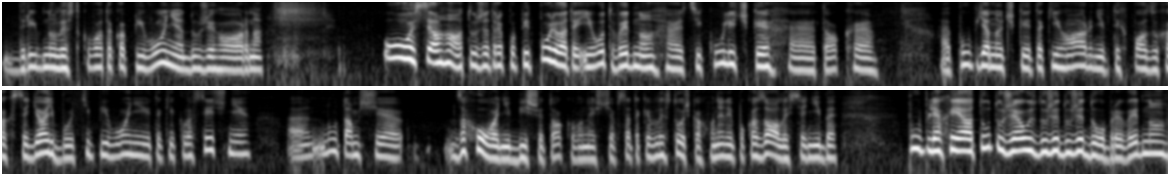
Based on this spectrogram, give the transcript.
Дрібнолисткова така півонія, дуже гарна. Ось, ага, тут вже треба попідпулювати. І от видно е, ці кулічки, е, так, е, пуп'яночки такі гарні в тих пазухах сидять, бо ті півонії такі класичні, ну там ще заховані більше, так, вони ще все-таки в листочках, вони не показалися ніби пупляхи, а тут уже ось дуже-дуже добре видно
